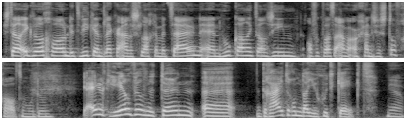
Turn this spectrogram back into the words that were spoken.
stel, ik wil gewoon dit weekend lekker aan de slag in mijn tuin. En hoe kan ik dan zien of ik wat aan mijn organische stofgehalte moet doen? Ja, eigenlijk heel veel in de tuin uh, draait erom dat je goed kijkt. Ja.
